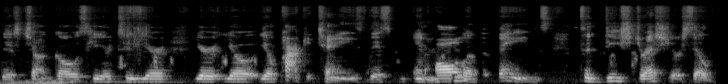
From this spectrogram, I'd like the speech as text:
This chunk goes here to your your your your pocket chains. This and mm-hmm. all of the things to de-stress yourself.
